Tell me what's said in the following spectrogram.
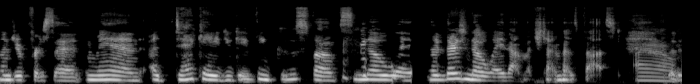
Hundred percent, man. A decade. You gave me goosebumps. No way. There's no way that much time has passed. I know.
